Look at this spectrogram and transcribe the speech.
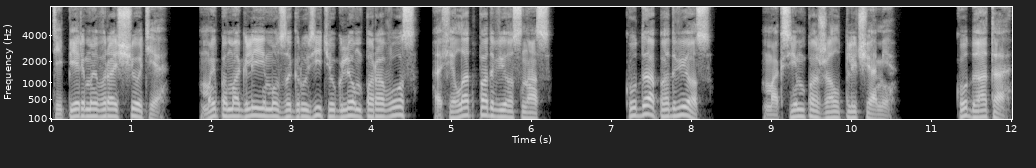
«Теперь мы в расчете. Мы помогли ему загрузить углем паровоз, а Филат подвез нас. Куда подвез? Максим пожал плечами. Куда-то.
